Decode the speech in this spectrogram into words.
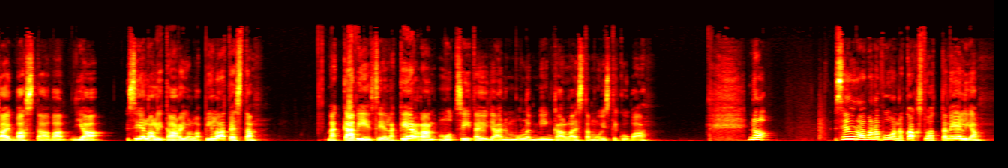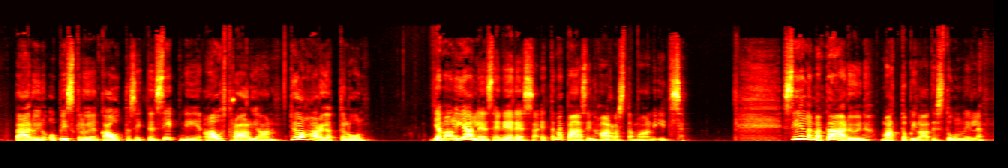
tai vastaava, ja siellä oli tarjolla pilatesta. Mä kävin siellä kerran, mutta siitä ei ole jäänyt mulle minkäänlaista muistikuvaa. No, seuraavana vuonna 2004 päädyin opiskelujen kautta sitten Sydneyin, Australiaan, työharjoitteluun, ja mä olin jälleen sen edessä, että mä pääsin harrastamaan itse. Siellä mä päädyin mattopilatestunnille –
